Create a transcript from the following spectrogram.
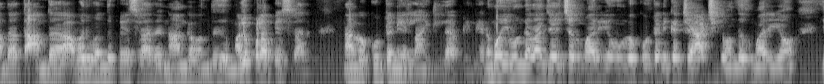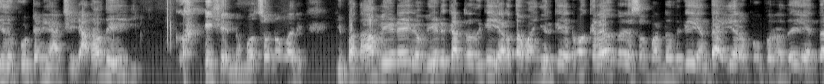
அந்த அந்த அவர் வந்து பேசுறாரு நாங்க வந்து மலுப்பலா பேசுறாரு. நாங்க கூட்டணி எல்லாம் இல்லை அப்படின்னு. என்னமோ இவங்க தான் ஜெயிச்சது மாதிரியும் உங்க கூட்டணி கட்சி ஆட்சிக்கு வந்தது மாதிரியும் இது கூட்டணி ஆட்சி. அதாவது என்னமோ சொன்ன மாதிரி இப்பதான் வீடு வீடு கட்டுறதுக்கு இடத்த வாங்கியிருக்கு. என்னமோ கிரகப்பிரவேசம் பண்றதுக்கு எந்த ஐயரை கூப்பிடுறது எந்த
